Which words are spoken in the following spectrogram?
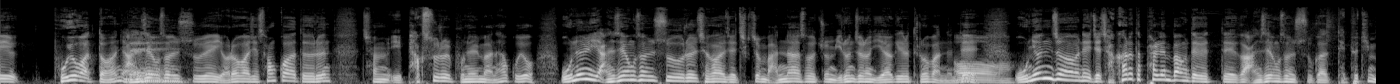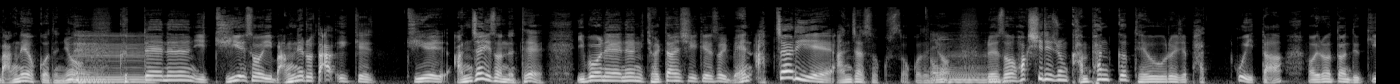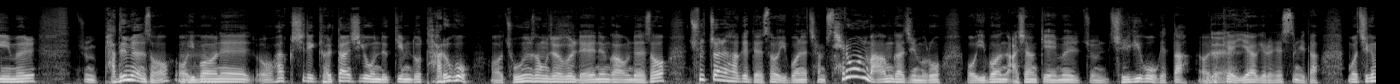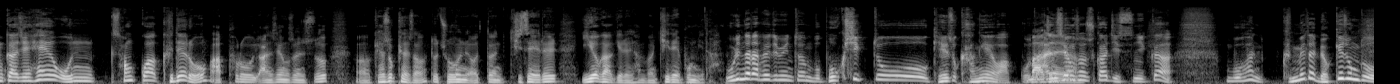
보여왔던 네. 안세영 선수의 여러 가지 성과들은 참 이 박수를 보낼 만 하고요. 오늘 이 안세영 선수를 제가 이제 직접 만나서 좀 이런저런 이야기를 들어봤는데 어. 5년 전에 이제 자카르타 팔렘방 대회 때가 안세영 선수가 대표팀 막내였거든요. 음. 그때는 이 뒤에서 이 막내로 딱 이렇게 뒤에 앉아 있었는데 이번에는 결단식에서 맨 앞자리에 앉았었거든요. 어. 그래서 확실히 좀 간판급 대우를 이제 받 받고 있다. 어, 이런 어떤 느낌을 좀 받으면서 어, 음. 이번에 어, 확실히 결단식이 온 느낌도 다르고 어, 좋은 성적을 내는 가운데서 출전을 하게 돼서 이번에 참 새로운 마음가짐으로 어, 이번 아시안 게임을 좀 즐기고 오겠다. 어, 이렇게 네. 이야기를 했습니다. 뭐 지금까지 해온 성과 그대로 앞으로 안세영 선수 어, 계속해서 또 좋은 어떤 기세를 이어가기를 한번 기대해 봅니다. 우리나라 배드민턴 뭐 복식도 계속 강해 왔고 안세영 선수까지 있으니까 뭐 한 금메달 몇 개 정도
